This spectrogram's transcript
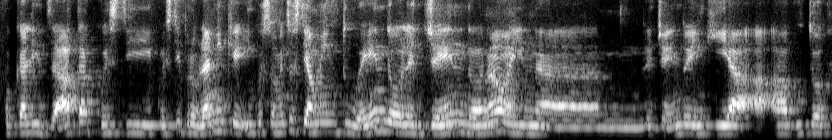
focalizzata questi, questi problemi che in questo momento stiamo intuendo, leggendo, no? in, uh, leggendo in chi ha, ha, avuto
